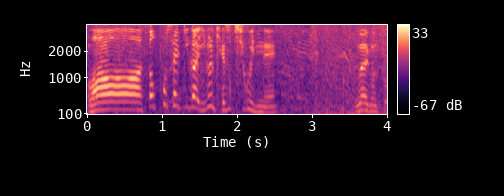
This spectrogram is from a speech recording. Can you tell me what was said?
와 서포 새끼가 이걸 계속 치고 있네. 뭐야 이건 또?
